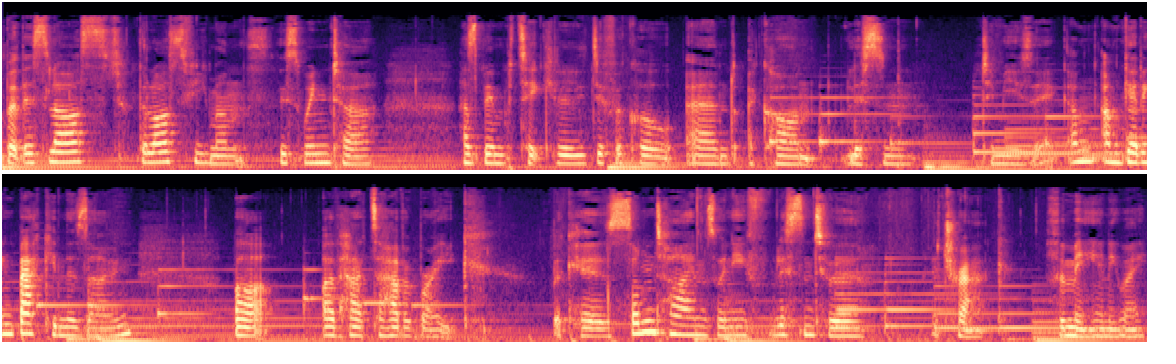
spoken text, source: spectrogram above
But this last the last few months, this winter, has been particularly difficult and I can't listen to music. I'm I'm getting back in the zone, but I've had to have a break because sometimes when you listen to a, a track, for me anyway,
